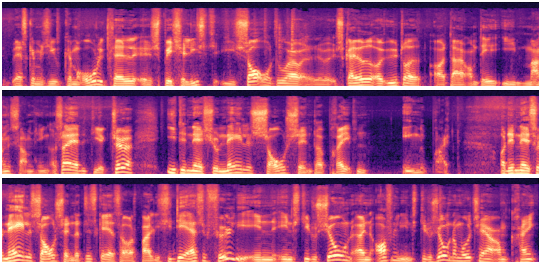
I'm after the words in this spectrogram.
Hvad skal man sige, kan man roligt kalde øh, specialist i sorg. Du har øh, skrevet og ytret og der om det i mange sammenhæng. Og så er det direktør i det nationale sorgcenter Preben Engelbrecht. Og det nationale sorgcenter, det skal jeg så også bare lige sige, det er selvfølgelig en institution, en offentlig institution, der modtager omkring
